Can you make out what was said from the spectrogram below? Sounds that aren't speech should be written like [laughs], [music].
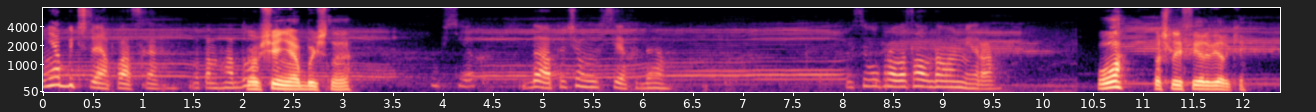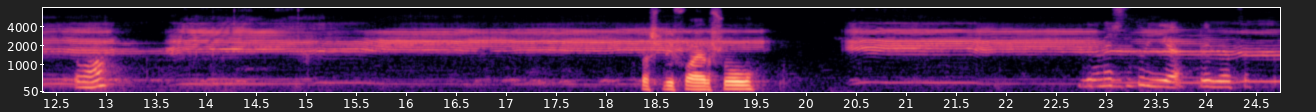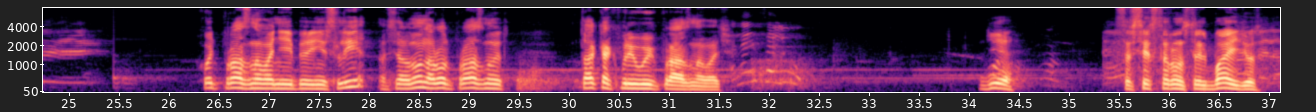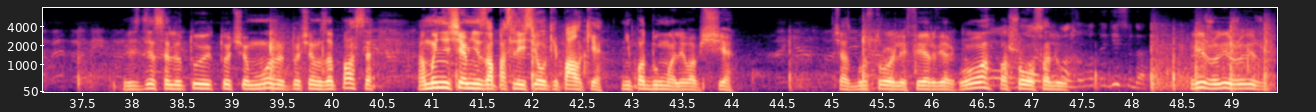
Необычная Пасха в этом году. Вообще необычная. У всех. Да, причем у всех, да. У всего православного мира. О, пошли фейерверки. О. Пошли фаер-шоу. Блин, у меня сейчас прервется. Хоть празднование и перенесли, а все равно народ празднует так, как привык праздновать. Где? Со всех сторон стрельба идет. Везде салютует кто чем может, кто чем запасся. А мы ничем не запаслись, елки-палки. Не подумали вообще. Сейчас бы устроили фейерверк. О, пошел салют. Вижу, вижу, вижу.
